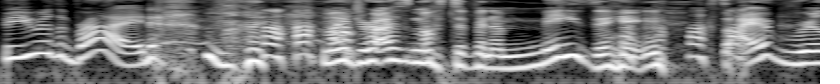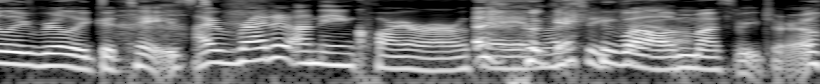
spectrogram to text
"But you were the bride." My dress must have been amazing because I have really, really good taste. I read it on the Inquirer. Okay, it must be okay, well, it must be true.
